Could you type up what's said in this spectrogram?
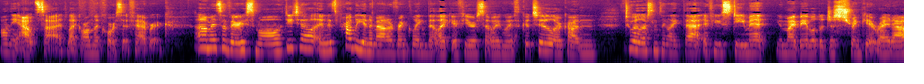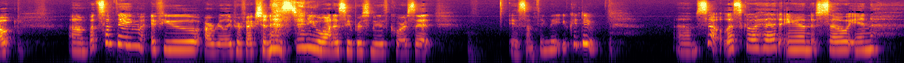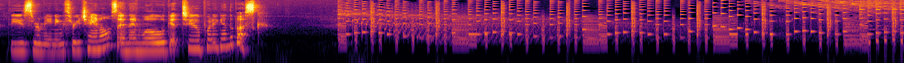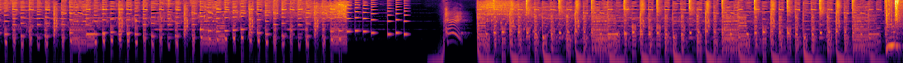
on the outside, like on the corset fabric. Um, it's a very small detail and it's probably an amount of wrinkling that like if you're sewing with coutil or cotton twill or something like that, if you steam it, you might be able to just shrink it right out. Um, but something, if you are really perfectionist and you want a super smooth corset, is something that you can do. Um, so let's go ahead and sew in these remaining three channels and then we'll get to putting in the busk.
